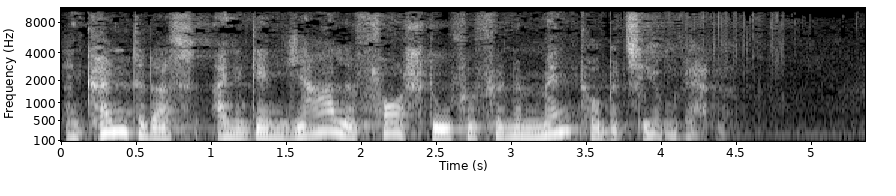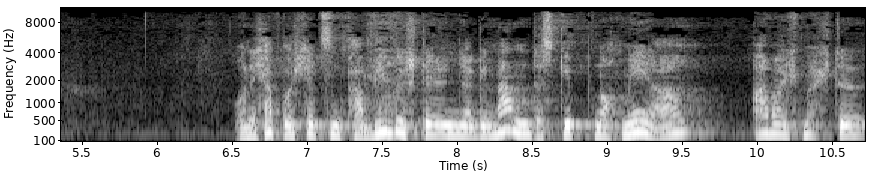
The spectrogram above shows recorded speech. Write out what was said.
dann könnte das eine geniale Vorstufe für eine Mentorbeziehung werden. Und ich habe euch jetzt ein paar Bibelstellen ja genannt, es gibt noch mehr, aber ich möchte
